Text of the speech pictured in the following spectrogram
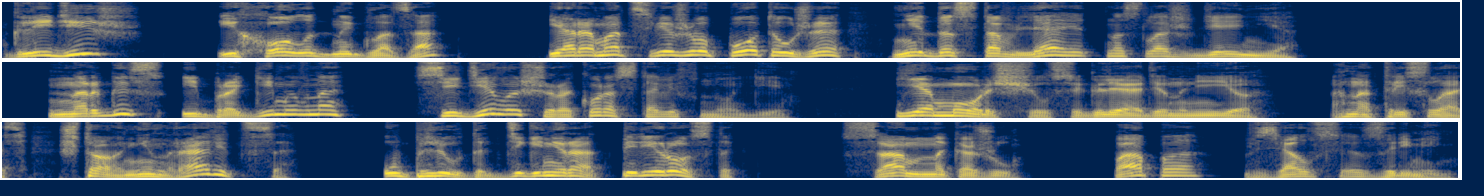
Глядишь, и холодны глаза, и аромат свежего пота уже не доставляет наслаждения. Наргиз Ибрагимовна сидела, широко расставив ноги. Я морщился, глядя на нее. Она тряслась. Что, не нравится? Ублюдок, дегенерат, переросток. Сам накажу. Папа взялся за ремень.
